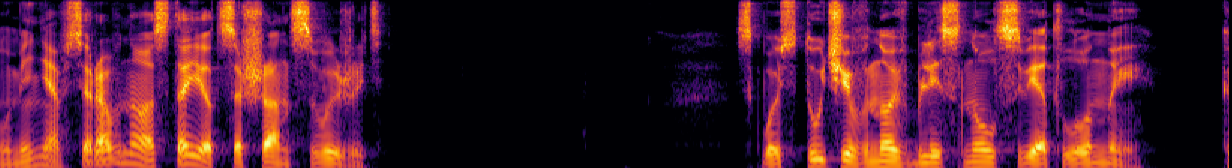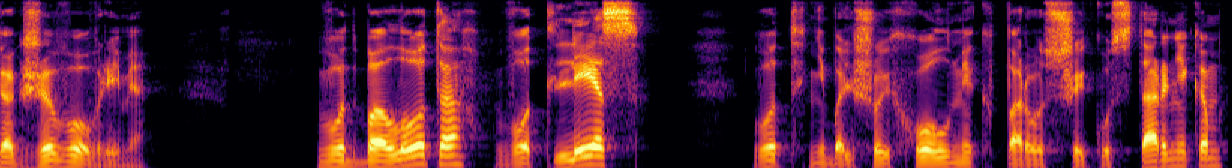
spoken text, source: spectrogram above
у меня все равно остается шанс выжить. Сквозь тучи вновь блеснул свет луны. Как же вовремя. Вот болото, вот лес, вот небольшой холмик, поросший кустарником.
